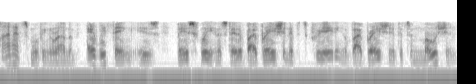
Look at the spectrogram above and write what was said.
planets moving around them. Everything is basically in a state of vibration. If it's creating a vibration, if it's in motion,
